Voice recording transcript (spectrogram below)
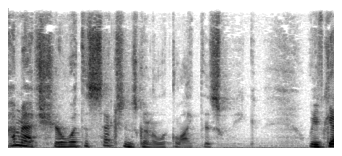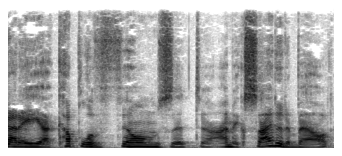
I'm not sure what the section's going to look like this week. We've got a, a couple of films that uh, I'm excited about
